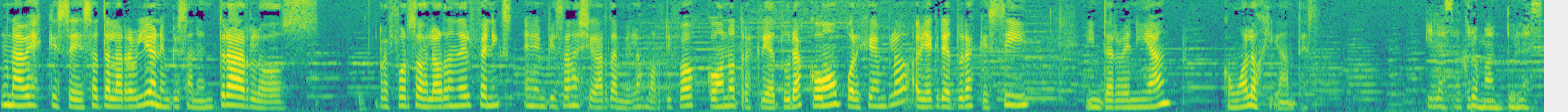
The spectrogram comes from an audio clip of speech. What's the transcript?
una vez que se desata la rebelión, empiezan a entrar los refuerzos de la Orden del Fénix, eh, empiezan a llegar también los mortífagos con otras criaturas, como por ejemplo, había criaturas que sí intervenían, como los gigantes. Y las acromántulas.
